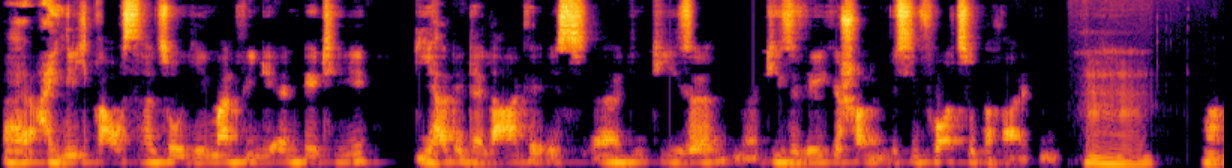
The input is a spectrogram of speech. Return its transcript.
äh, eigentlich brauchst du halt so jemand wie die NBT, die halt in der Lage ist, äh, diese, diese Wege schon ein bisschen vorzubereiten. Mhm. Ja.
